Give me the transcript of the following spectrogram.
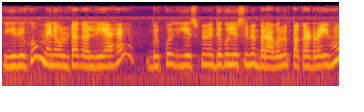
तो ये देखो, मैंने उल्टा कर लिया है। बिल्कुल, ये इसमें मैं देखो, जैसे मैं बराबर में पकड़ रही हूँ,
